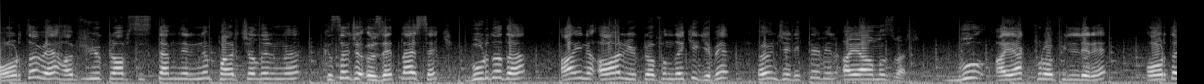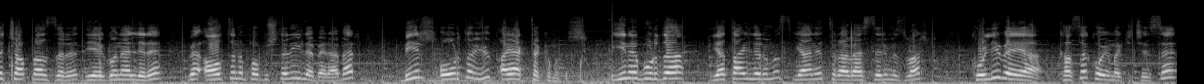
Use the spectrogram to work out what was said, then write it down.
Orta ve hafif yük raf sistemlerinin parçalarını kısaca özetlersek burada da aynı ağır yük rafındaki gibi öncelikle bir ayağımız var. Bu ayak profilleri orta çaprazları, diagonalleri ve altını pabuçları ile beraber bir orta yük ayak takımıdır. Yine burada yataylarımız yani traverslerimiz var. Koli veya kasa koymak içinse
